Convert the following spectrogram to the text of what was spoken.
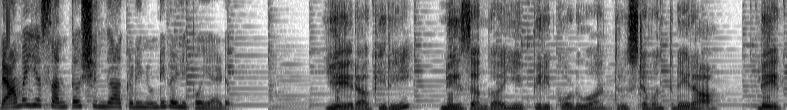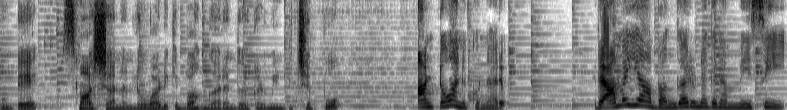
రామయ్య సంతోషంగా అక్కడి నుండి వెళ్ళిపోయాడు. ఏరా గిరి నిజంగా ఈ పిరికోడు అదృష్టవంతుడేరా. లేకుంటే శ్మశానంలో వాడికి బంగారం దొరకడం ఏంటి చెప్పు. అంటూ అనుకున్నారు. రామయ్య ఆ బంగారు నగర్ అమ్మేసి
